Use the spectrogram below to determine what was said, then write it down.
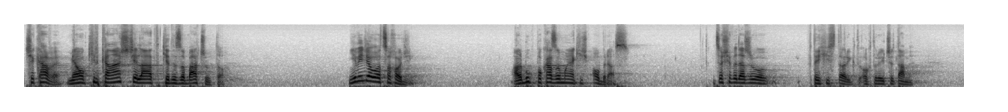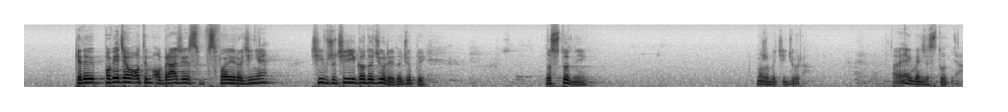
Ciekawe, miał kilkanaście lat, kiedy zobaczył to. Nie wiedział o co chodzi, ale Bóg pokazał mu jakiś obraz. I co się wydarzyło w tej historii, o której czytamy? Kiedy powiedział o tym obrazie w swojej rodzinie, ci wrzucili go do dziury, do dziupli, do studni. Może być i dziura, ale niech będzie studnia.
